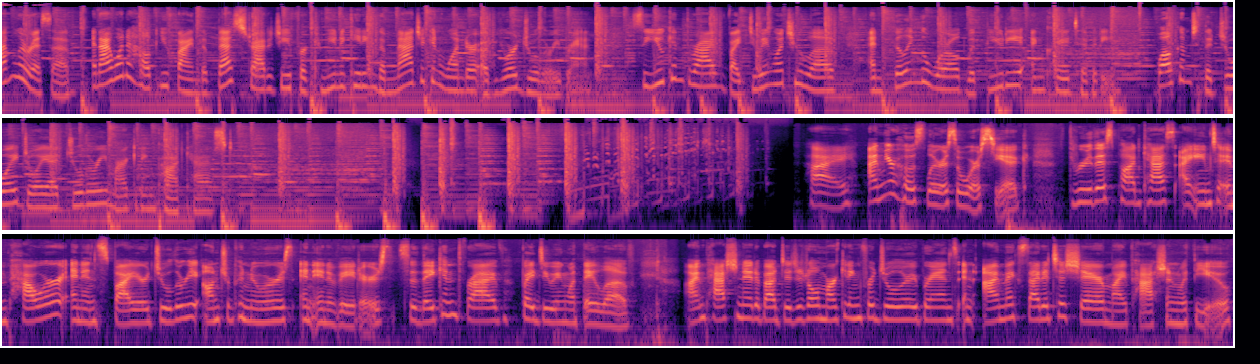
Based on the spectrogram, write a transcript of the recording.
I'm Laryssa, and I want to help you find the best strategy for communicating the magic and wonder of your jewelry brand so you can thrive by doing what you love and filling the world with beauty and creativity. Welcome to the Joy Joya Jewelry Marketing Podcast. Hi, I'm your host, Laryssa Wirstiuk. Through this podcast, I aim to empower and inspire jewelry entrepreneurs and innovators so they can thrive by doing what they love. I'm passionate about digital marketing for jewelry brands, and I'm excited to share my passion with you.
